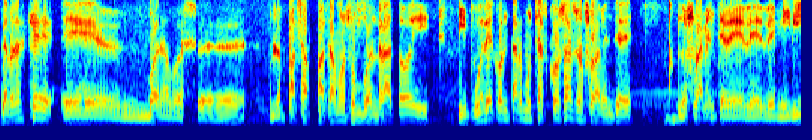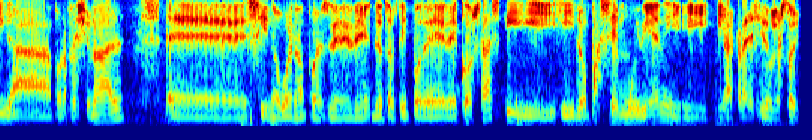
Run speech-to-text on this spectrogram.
la verdad es que, eh, bueno, pues eh, pasamos un buen rato y, pude contar muchas cosas, no solamente, no solamente de, mi vida profesional, eh, sino, bueno, pues de, otro tipo de, cosas y, lo pasé muy bien y, agradecido que estoy.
